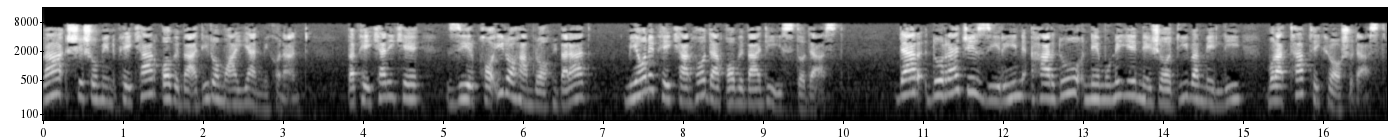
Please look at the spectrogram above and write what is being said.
و ششمین پیکر قاب بعدی را معین می کنند و پیکری که زیرپایی را همراه می برد میان پیکرها در قاب بعدی ایستاده است. در دو زیرین هر دو نمونه نژادی و ملی مرتب تکرار شده است.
